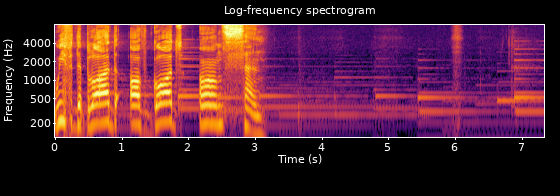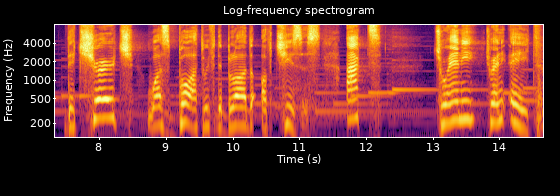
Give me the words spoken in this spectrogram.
with the blood of God's own Son. The church was bought with the blood of Jesus. Acts 20 28.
